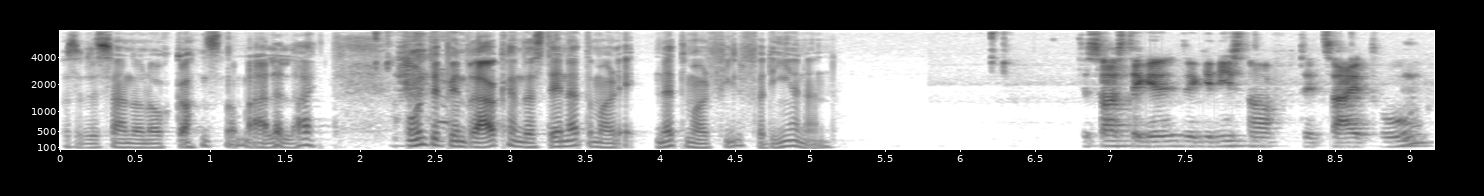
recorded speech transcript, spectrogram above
Also das sind dann auch ganz normale Leute. Und ich bin drauf dass die nicht einmal, nicht einmal viel verdienen. Das heißt, die, die genießen auch die Zeit rum.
